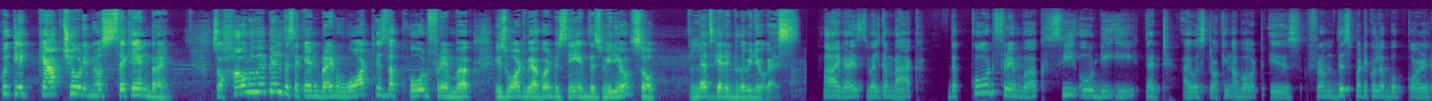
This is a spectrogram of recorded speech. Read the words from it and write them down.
quickly captured in your second brain. So how do we build the second brain? What is the code framework is what we are going to see in this video. So let's get into the video guys. Hi guys, welcome back. The code framework CODE that I was talking about is from this particular book called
